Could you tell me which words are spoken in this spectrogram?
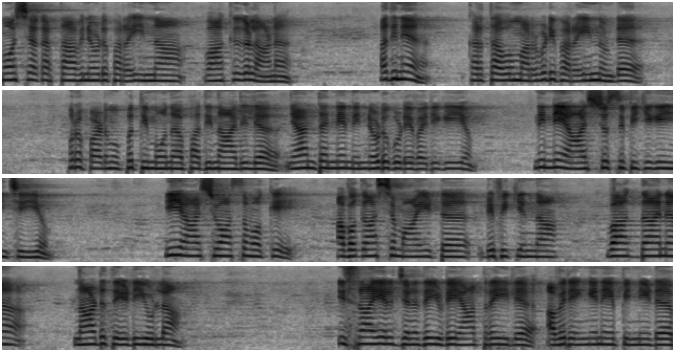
മോശ കർത്താവിനോട് പറയുന്ന വാക്കുകളാണ്. അതിന് കർത്താവ് മറുപടി പറയുന്നുണ്ട്. പുറപ്പാട് മുപ്പത്തിമൂന്ന് പതിനാലിൽ ഞാൻ തന്നെ നിന്നോടുകൂടെ വരികയും നിന്നെ ആശ്വസിപ്പിക്കുകയും ചെയ്യും. ഈ ആശ്വാസമൊക്കെ അവകാശമായിട്ട് ലഭിക്കുന്ന വാഗ്ദാന നാട് തേടിയുള്ള ഇസ്രായേൽ ജനതയുടെ യാത്രയിൽ അവരെങ്ങനെ പിന്നീട്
